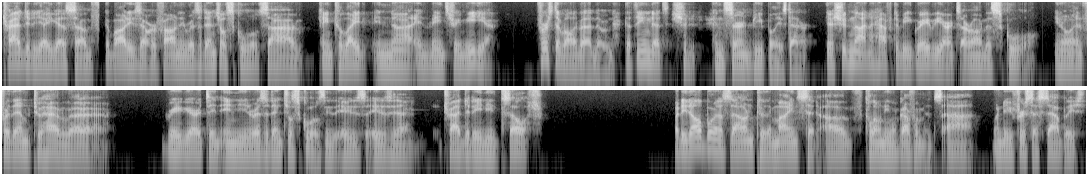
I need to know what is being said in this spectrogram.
tragedy, I guess, of the bodies that were found in residential schools uh, came to light in uh, in mainstream media. First of all, the, the thing that should concern people is that there should not have to be graveyards around a school, you know, and for them to have uh, graveyards in Indian residential schools is is a tragedy in itself. But it all boils down to the mindset of colonial governments uh, when they first established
